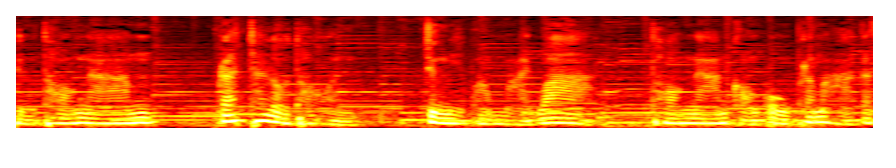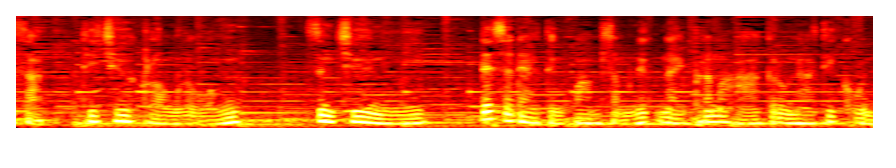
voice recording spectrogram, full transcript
ถึงท้องน้ำรัชโลธรจึงมีความหมายว่า ท้องน้ำขององค์พระมหากษัตริย์ที่ชื่อคลองหลวง ซึ่งชื่อนี้ ได้แสดงถึงความสำนึกในพระมหากรุณาธิคุณ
